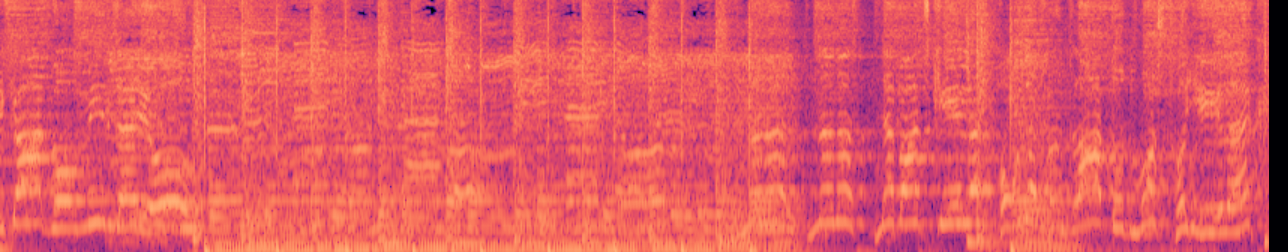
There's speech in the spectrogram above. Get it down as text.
Chicago minden jó! Ne, ne, bánts kélek, ha odafönt látod most, hogy élek!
